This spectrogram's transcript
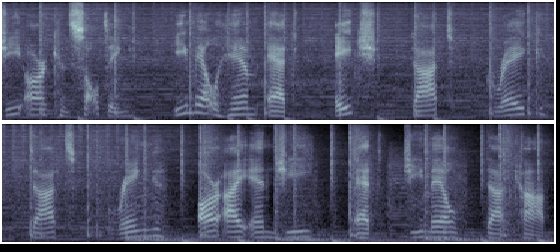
GR Consulting, email him at h.greg.ring, R-I-N-G, at gmail.com.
